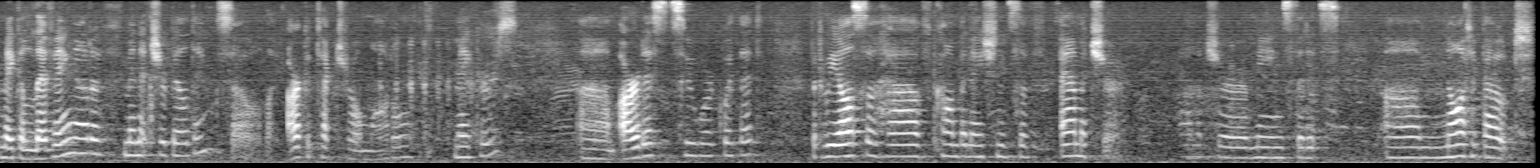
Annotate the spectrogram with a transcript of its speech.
make a living out of miniature building, so like architectural model makers. Um, artists who work with it, but we also have combinations of amateur. Amateur means that it's um, not about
